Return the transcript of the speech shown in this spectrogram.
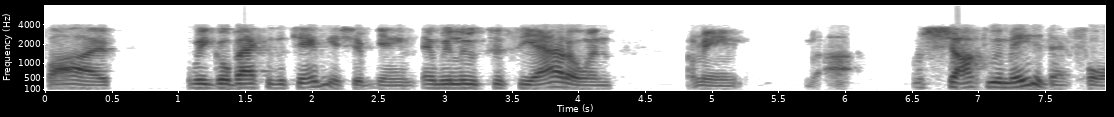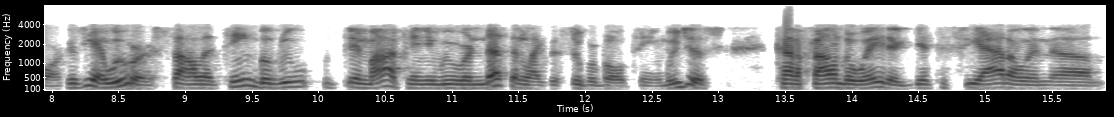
05, we go back to the championship game and we lose to Seattle. And, I mean, I was shocked we made it that far because yeah, we were a solid team, but we, in my opinion, we were nothing like the Super Bowl team. We just kind of found a way to get to Seattle and um,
